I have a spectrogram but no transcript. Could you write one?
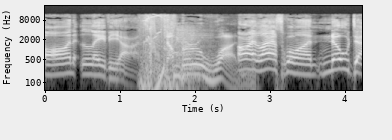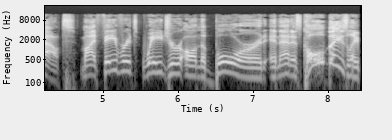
on Le'Veon. Number one. All right, last one. No doubt. My favorite wager on the board, and that is Cole Beasley.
